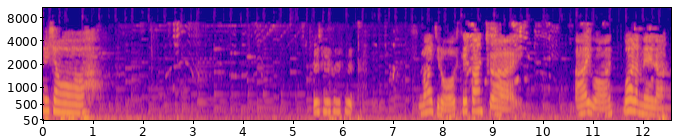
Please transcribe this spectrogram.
よいしょー。ふふふふ。スマジロー、セカンドライ。I want watermelon.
